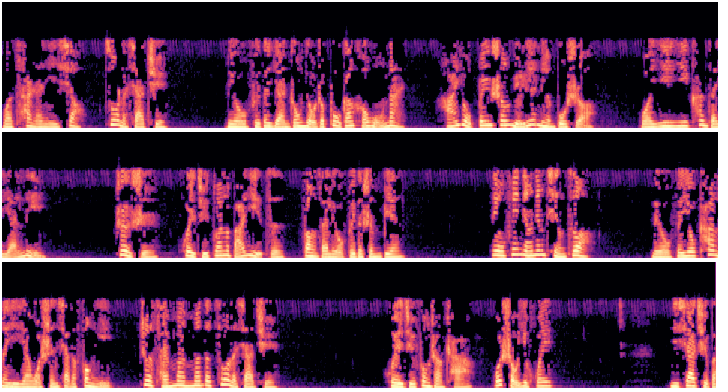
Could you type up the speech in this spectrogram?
我灿然一笑，坐了下去。柳飞的眼中有着不甘和无奈，还有悲伤与恋恋不舍，我一一看在眼里。这时，惠菊端了把椅子放在柳飞的身边。柳妃娘娘，请坐。柳飞又看了一眼我身下的凤椅，这才慢慢的坐了下去。惠菊奉上茶，我手一挥。你下去吧，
